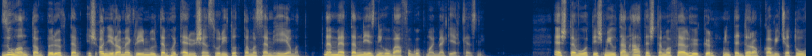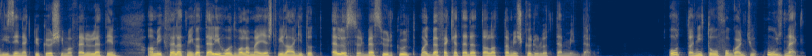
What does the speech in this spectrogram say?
Zuhantam, pörögtem, és annyira megrémültem, hogy erősen szorítottam a szemhéjamat. Nem mertem nézni, hová fogok majd megérkezni. Este volt, és miután átestem a felhőkön, mint egy darab kavics a tóvízének tükörsima felületén, amíg felett még a telihold valamelyest világított, először beszürkült, majd befeketedett alattam és körülöttem minden. Ott a nyitófogantyú, húzd meg!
